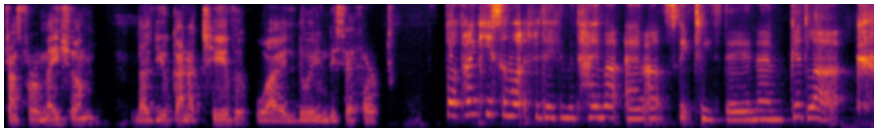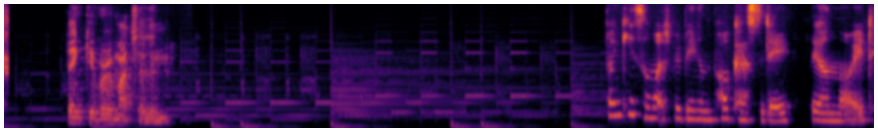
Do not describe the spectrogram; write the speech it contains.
transformation that you can achieve while doing this effort. Well, thank you so much for taking the time out, um, out to speak to me today, and um, good luck. Thank you very much, Ellen. Thank you so much for being on the podcast today, Leon Lloyd.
